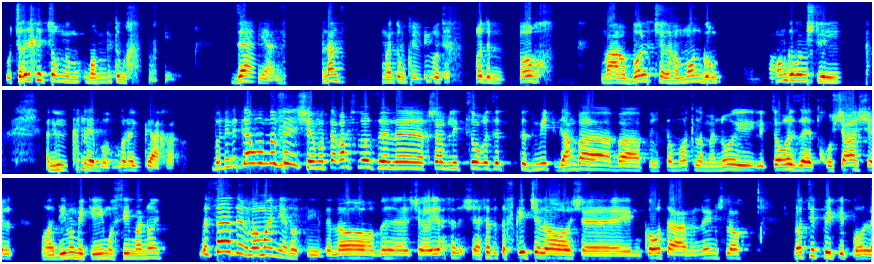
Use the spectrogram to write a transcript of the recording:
הוא צריך ליצור מומנטום חיובי, זה העניין. מומנטום חיובי, הוא צריך לעשות את זה בתוך מערבולת של המון גורמים, המון גורמים שליליים, אני לא קנה בו, בוא נגיד ככה. ואני לגמרי מבין שהמטרה שלו זה עכשיו ליצור איזה תדמית, גם בפרסומות למנוי, ליצור איזה תחושה של אוהדים אמיתיים עושים מנוי. בסדר, לא מעניין אותי, זה לא, שיעשה את התפקיד שלו, שימכור את המנויים שלו. לא ציפיתי פה ל...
